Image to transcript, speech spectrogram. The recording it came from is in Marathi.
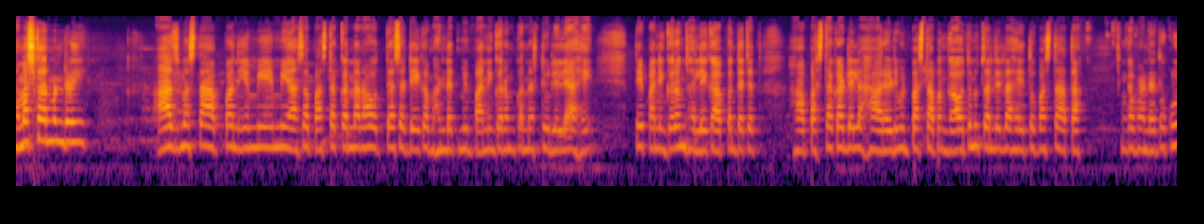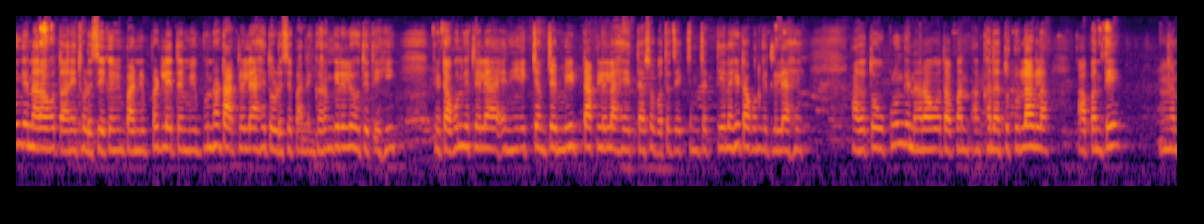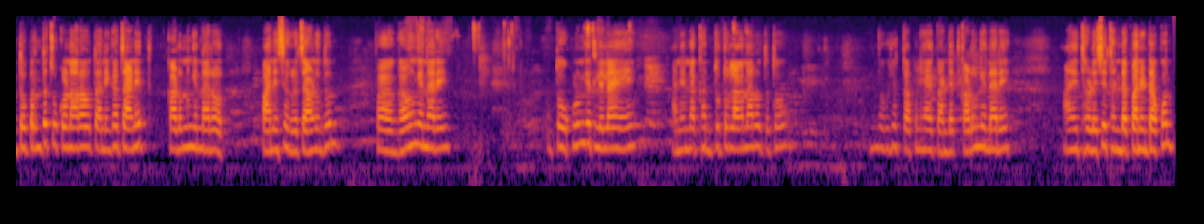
नमस्कार मंडळी. आज मस्त आपण यम्मी यम्मी असा पास्ता करणार आहोत. त्यासाठी एका भांड्यात मी पाणी गरम करण्यास ठेवलेले आहे. ते पाणी गरम झाले का आपण त्याच्यात हा पास्ता काढलेला हा रेडीमेड पास्ता आपण गावातूनच आणलेला आहे. तो पास्ता आता एका भांड्यात उकळून घेणार आहोत आणि थोडेसे कमी पाणी पडले तर मी पुन्हा टाकलेले आहे. थोडेसे पाणी गरम केलेले होते तेही ते टाकून घेतलेले आहे आणि एक चमचा मीठ टाकलेलं आहे. त्यासोबतच एक चमचा तेलही टाकून घेतलेले आहे. आता तो उकळून घेणार आहोत. आपण खाण्यात तुटू लागला. आपण ते तोपर्यंत चुकवणार आहोत आणि एका चाणीत काढून घेणार आहोत. पाणी सगळं चाळणीतून प गाळून घेणार आहे. तो उकळून घेतलेला आहे आणि नखात तुटू लागणार होता तो. बघू शकता आपण ह्या कांड्यात काढून घेणार आहे. आणि थोडेसे थंड पाणी टाकून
